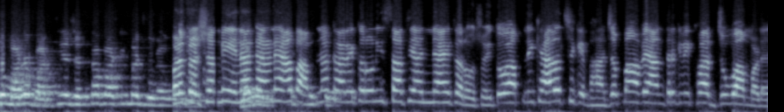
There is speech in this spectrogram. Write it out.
તો મારે ભારતીય જનતા પાર્ટીમાં જોડાવું પણ પ્રશાંતભાઈ એના કારણે આપ આપના કાર્યકરોની સાથે અન્યાય કરો છો. એ તો આપને ખ્યાલ જ છે કે ભાજપમાં હવે આંતરિક વિખવાદ જોવા મળે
